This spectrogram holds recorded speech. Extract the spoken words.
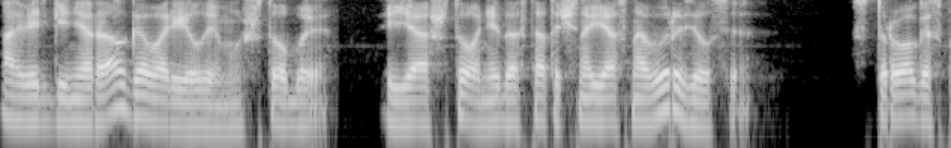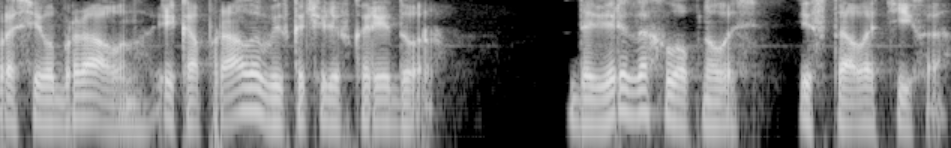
А ведь генерал говорил им, чтобы... Я что, недостаточно ясно выразился? Строго спросил Браун, и капралы выскочили в коридор. Дверь захлопнулась, и стало тихо.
